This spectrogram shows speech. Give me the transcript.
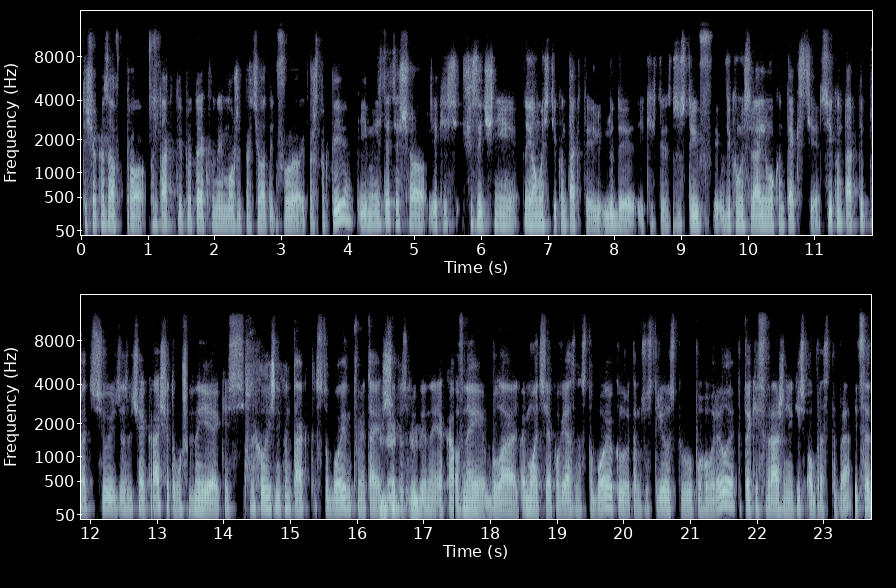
ти ще казав про контакти і про те, як вони можуть працювати в перспективі. І мені здається, що якісь фізичні знайомості, контакти, люди, яких ти зустрів в якомусь реальному контексті, ці контакти працюють зазвичай краще, тому що в неї є якийсь психологічний контакт з тобою. Пам'ятаєш, mm-hmm. що ти за людина, яка в неї була емоція пов'язана з тобою, коли ви там зустрілись, коли ви поговорили. Тобто якісь враження, якийсь образ тебе, і це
